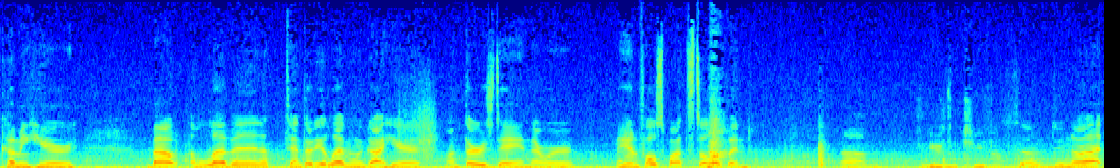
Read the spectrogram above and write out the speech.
coming here about 11, 10 11 we got here on Thursday, and there were a handful of spots still open. Um, so do not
